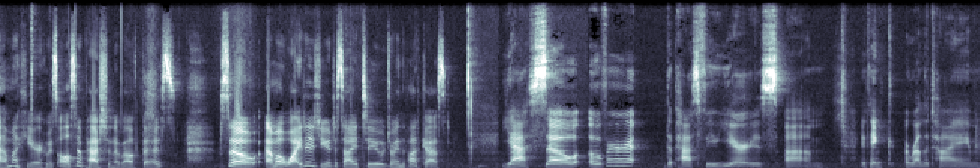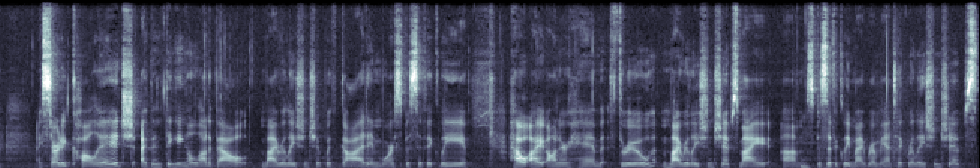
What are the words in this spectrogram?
Emma, here, who is also passionate about this. So, Emma, why did you decide to join the podcast? Yeah, so over the past few years, um, I think around the time I started college, I've been thinking a lot about my relationship with God and more specifically how I honor Him through my relationships, my um, specifically my romantic relationships.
